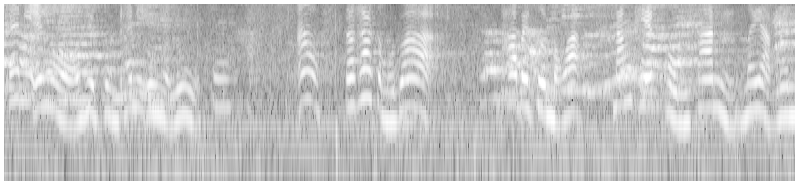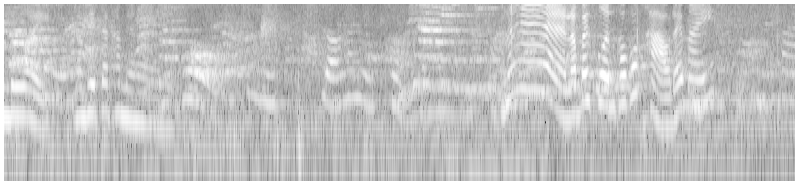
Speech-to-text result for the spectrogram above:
แค่นี้เองเหรอเหตุผลแค่นี้เองเหรอลูกใช่ค่ะอ้าว แล้วถ้าสมมุติว่าถ้าใบเฟิร์นบอกว่าน้ำเพชรผมสั้นไม่อยากเล่นด้วย น้ำเพชรจะทำยังไงรอให้หนูถูกแน่แล้วใบเฟิร์นเขาก็ขาวได้ไหมได้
